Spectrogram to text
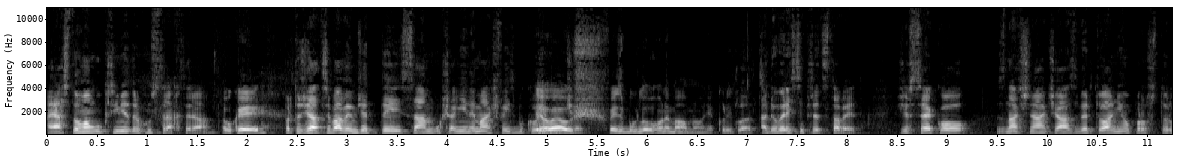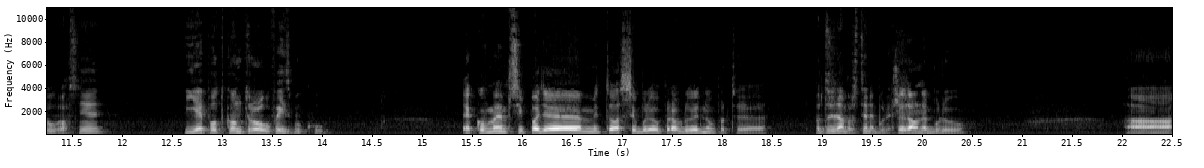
A já z toho mám upřímně trochu strach teda, OK. protože já třeba vím, že ty sám už ani nemáš Facebookový Jo, já účet. už Facebook dlouho nemám, no, několik let. A dovedeš si představit, že se jako značná část virtuálního prostoru vlastně je pod kontrolou Facebooku. Jako v mém případě mi to asi bude opravdu jedno, protože, Protože tam prostě nebudeš. protože tam nebudu. A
